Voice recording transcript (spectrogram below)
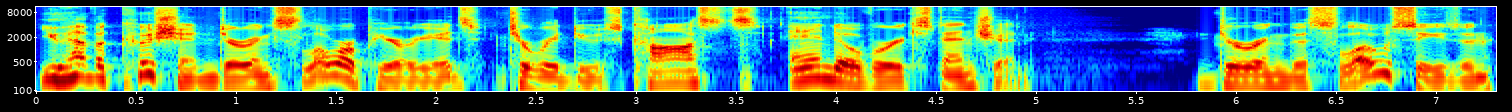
you have a cushion during slower periods to reduce costs and overextension. During the slow season,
